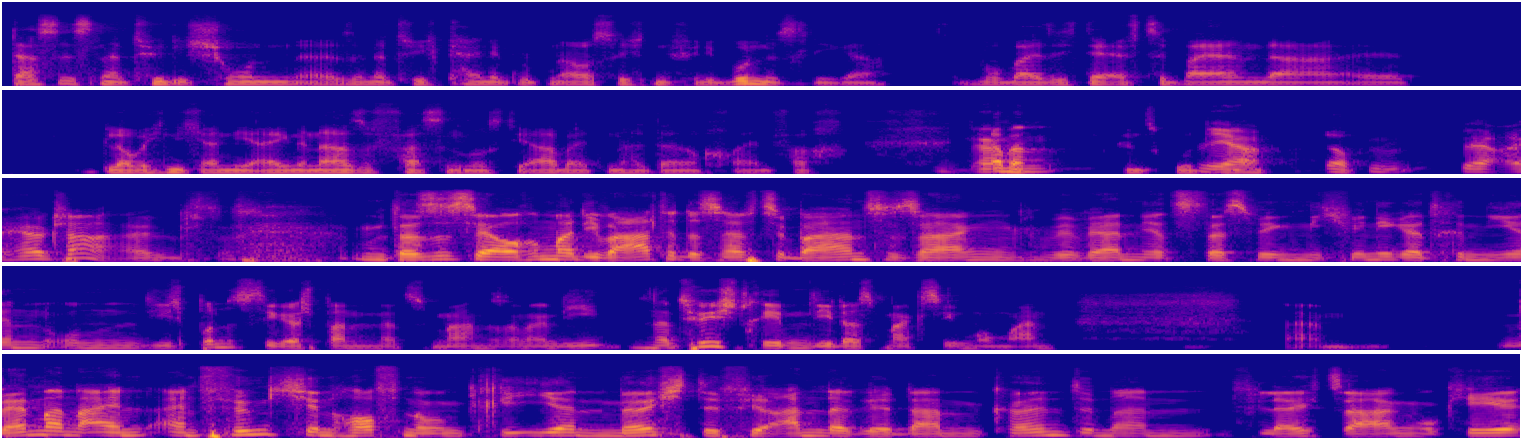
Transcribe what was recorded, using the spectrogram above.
das ist natürlich schon, äh, sind natürlich keine guten Aussichten für die Bundesliga. Wobei sich der FC Bayern da, äh, glaube ich, nicht an die eigene Nase fassen muss. Die arbeiten halt dann auch einfach. Wenn man, ganz gut. Ja. Ja. ja, ja, klar. Und das ist ja auch immer die Warte des FC Bayern zu sagen, wir werden jetzt deswegen nicht weniger trainieren, um die Bundesliga spannender zu machen, sondern die natürlich streben die das Maximum an. Ähm, wenn man ein, ein Fünkchen Hoffnung kreieren möchte für andere, dann könnte man vielleicht sagen, okay,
